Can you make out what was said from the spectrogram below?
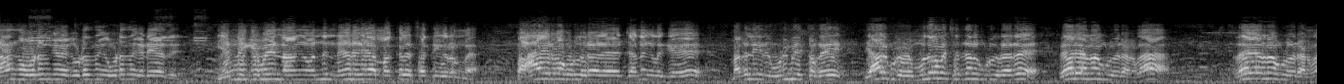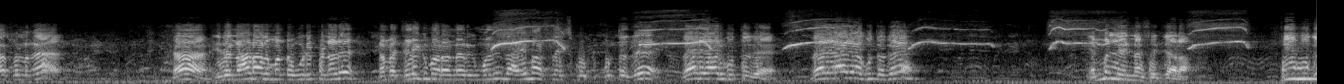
நாங்க உடனே உடனே உடனே கிடையாது. என்னைக்குமே நாங்க வந்து நேரடியா மக்களை சந்திக்கிறோங்க. இப்ப ஆயிரம் ரூபாய் கொடுக்குறாரு ஜனங்களுக்கு. மகளிர் உரிமை தொகை யார் கொடுக்குறாரு? முதலமைச்சர் தானே கொடுக்குறாரு. வேற யாரா கொடுக்குறாங்களா? வேற யாரா கொடுக்குறாங்களா? சொல்லுங்க. இது நாடாளுமன்ற உறுப்பினர். நம்ம ஜெயக்குமார் அண்ணன் இருக்கும்போது இந்த ஐமாஸ் ஸ்லைஸ் கொடுத்தது வேற யார் கொடுத்தது வேற யார் யார் கொடுத்தது எம்எல்ஏ என்ன செஞ்சாராம்? திமுக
